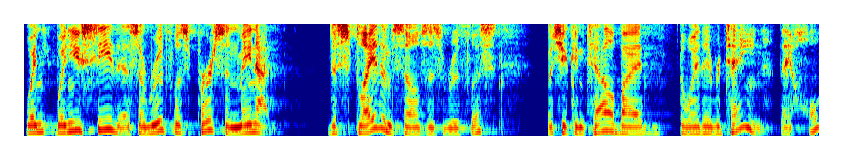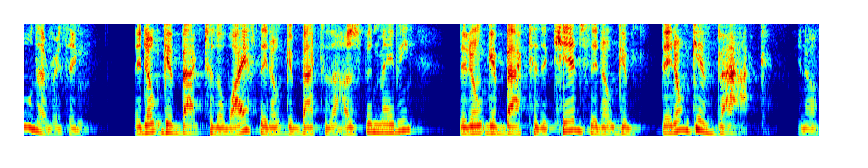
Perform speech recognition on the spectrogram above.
when, when you see this, a ruthless person may not display themselves as ruthless, but you can tell by the way they retain. They hold everything. They don't give back to the wife. They don't give back to the husband, maybe. They don't give back to the kids. They don't give, they don't give back, you know.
